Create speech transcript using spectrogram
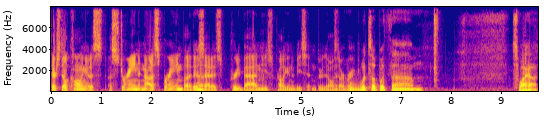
They're still calling it a strain and not a sprain, but they Yeah. said it's pretty bad, and he's probably going to be sitting through the All Star break. What's up with um, Swihart?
